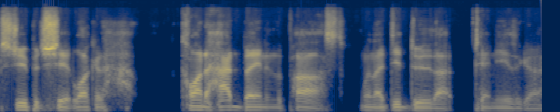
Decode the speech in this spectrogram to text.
stupid shit like it kind of had been in the past when they did do that 10 years ago.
